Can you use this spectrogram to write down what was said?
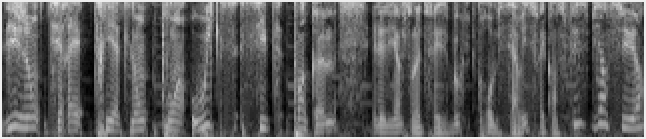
dijon-triathlon.wixsite.com et le lien sur notre Facebook Room Service Fréquence Plus bien sûr.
